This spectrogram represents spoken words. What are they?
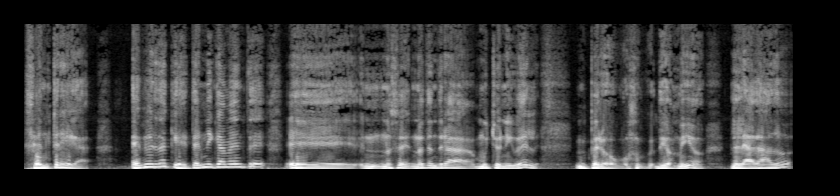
se entrega, es verdad que técnicamente eh, no sé, no tendrá mucho nivel, pero Dios mío, le ha dado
